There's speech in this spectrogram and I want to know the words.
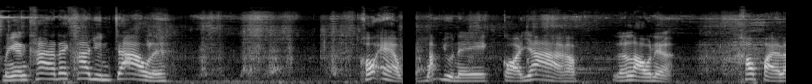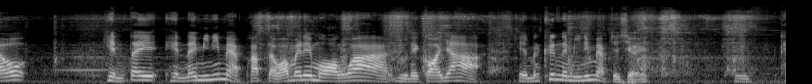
ไม่งั้นฆ่าได้ฆ่ายุนเจ้าเลย เขาแอบวับอยู่ในกอหญ้าครับ แล้วเราเนี่ยเข้าไปแล้วเห็นในเห็นในมินิแมปครับ แต่ว่าไม่ได้มองว่าอยู่ในกอหญ้า เห็นมันขึ้นในมินิแมปเฉยๆแท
